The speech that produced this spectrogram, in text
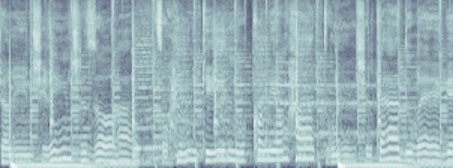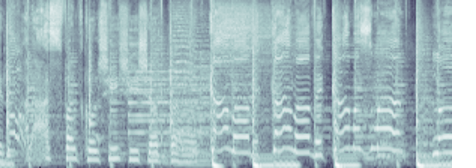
שרים שירים של זוהר, צורכים כאילו כל יום חג, טורניר של כדורגל, על האספלט כל שישי שבת. כמה וכמה וכמה זמן לא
